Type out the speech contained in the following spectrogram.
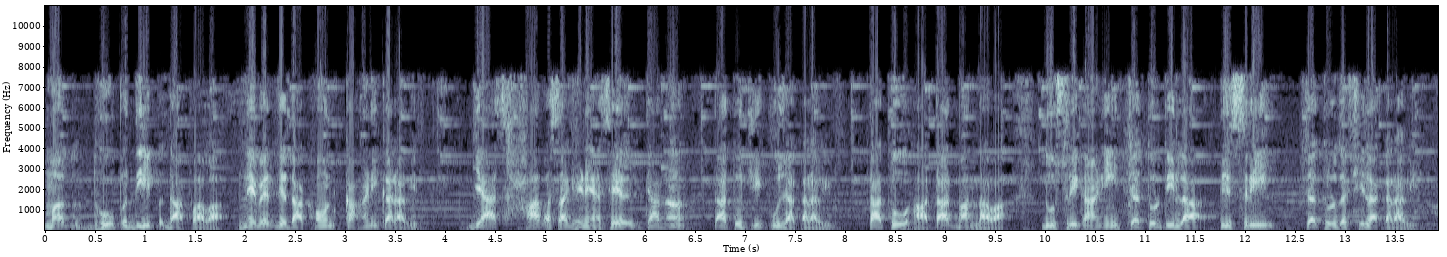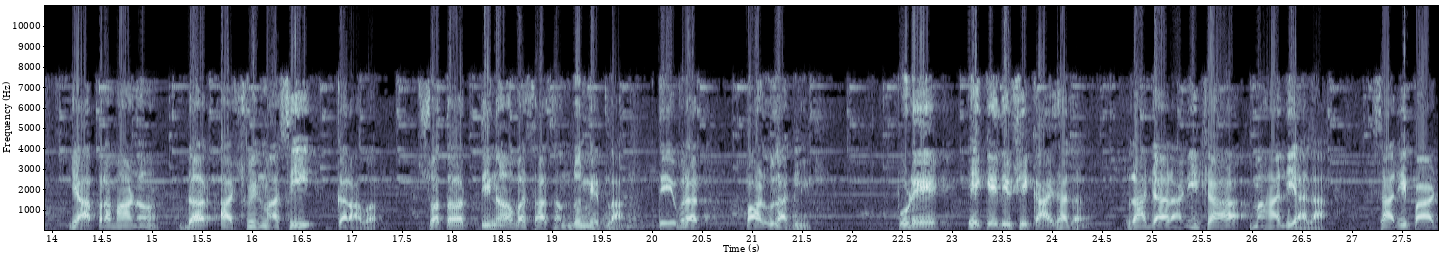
मग धूप दीप दाखवावा. नैवेद्य दाखवून कहाणी करावी. ज्यास हा बसा घेणे असेल त्यानं तातूची पूजा करावी. तातू हातात बांधावा. दुसरी कहाणी चतुर्थीला तिसरी चतुर्दशीला करावी. याप्रमाणे दर आश्विन मासी करावं. स्वतः तिनं वसा समजून घेतला. ते व्रत पाळू लागली. पुढे एके दिवशी काय झालं? राजा राणीच्या महाली आला सारीपाट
